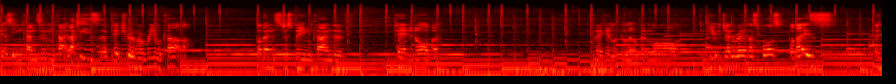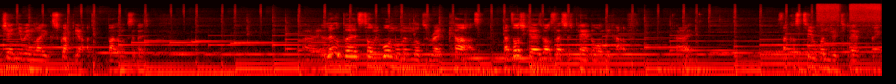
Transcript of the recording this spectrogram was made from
Okay, so you can kind of zoom in the car. It actually is a picture of a real car, but then it's just being kind of painted over to make it look a little bit more computer generated, I suppose. But that is a genuine like scrapyard by the looks of it. Alright, Little Birds told me one woman loves red cars. That's all she cares about, so let's just paint the one we have. Alright. So that costs 200 to paint the thing.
